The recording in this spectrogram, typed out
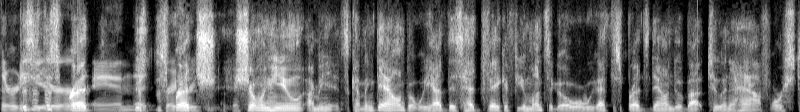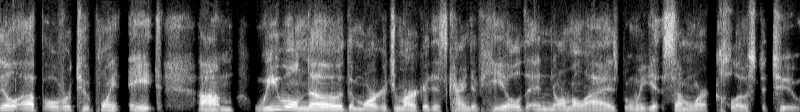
30 this is year the spread, and the, the spread sh- okay. showing you? I mean, it's coming down, but we had this head fake a few months ago where we got the spreads down to about two and a half. We're still up over 2.8. Um, we will know the mortgage market is kind of healed and normalized when we get somewhere close to two.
